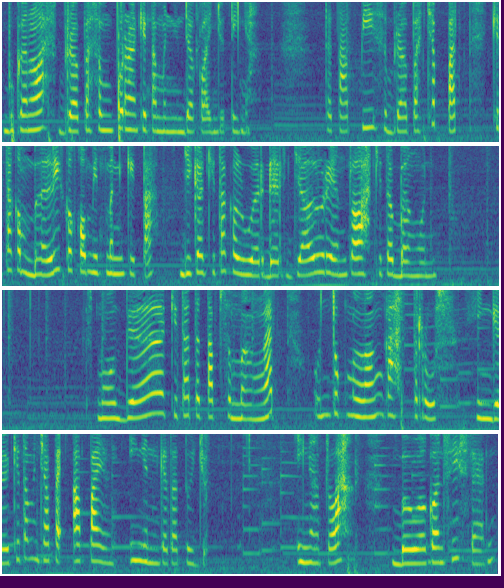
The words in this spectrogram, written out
bukanlah seberapa sempurna kita menindaklanjutinya, tetapi seberapa cepat kita kembali ke komitmen kita jika kita keluar dari jalur yang telah kita bangun. Semoga kita tetap semangat untuk melangkah terus hingga kita mencapai apa yang ingin kita tuju. Ingatlah bahwa konsisten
